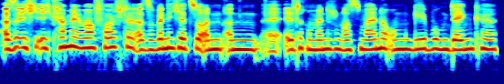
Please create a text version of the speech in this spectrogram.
Also ich, ich kann mir immer vorstellen, also wenn ich jetzt so an, an äh, ältere Menschen aus meiner Umgebung denke,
